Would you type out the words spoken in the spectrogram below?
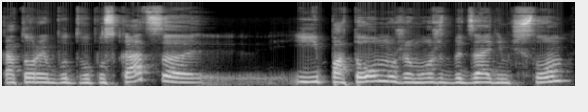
которые будут выпускаться, и потом уже, может быть, задним числом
